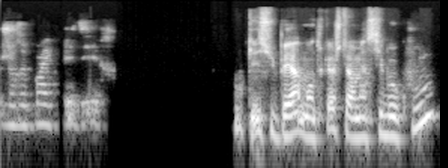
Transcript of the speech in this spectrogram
je, réponds avec plaisir. Ok, super. en tout cas, je te remercie beaucoup.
